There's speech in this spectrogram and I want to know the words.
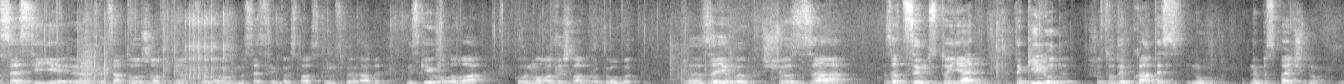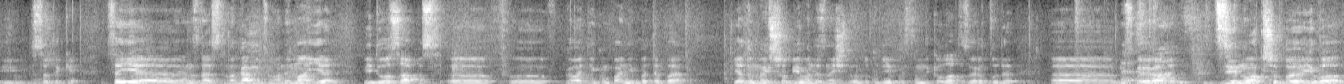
сесії е, 30 жовтня цього року, на сесії Бориславської міської ради, міський голова, коли мова зайшла про труби, е, заявив, що за, за цим стоять такі люди, що туди пхатись ну, небезпечно і все таке. Це є, е, я не знаю, в стенограмі цього немає, є відеозапис е, в приватній компанії БТБ. Я думаю, щоб його не знищили, бо тут є представники влади, зараз буде е, міської ради. Дзвінок, щоб його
